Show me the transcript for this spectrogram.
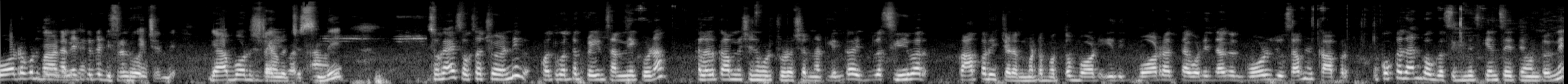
బార్డర్ కూడా అన్నిటికంటే డిఫరెంట్ వచ్చింది. గ్యాప్ బార్డర్ స్టైల్ వచ్చేసింది. సో గైస్ ఒకసారి చూడండి కొత్త కొత్త ప్రింట్స్ అన్ని కూడా కలర్ కాంబినేషన్ కూడా చూడొచ్చు అన్నట్లు. ఇంకా ఇందులో సిల్వర్ కాపర్ ఇచ్చాడు అనమాట మొత్తం బాడీ ఇది బార్డర్ అంతా కూడా ఇందాక గోల్డ్ చూసాము ఇది కాపర్ ఒక్కొక్క దానికి ఒక సిగ్నిఫికెన్స్ అయితే ఉంటుంది.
